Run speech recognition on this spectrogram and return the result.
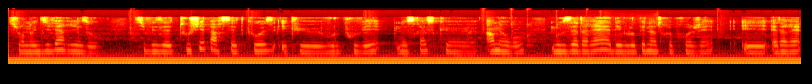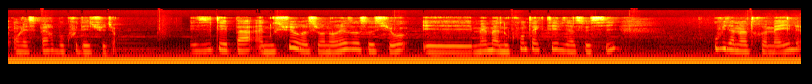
sur nos divers réseaux. Si vous êtes touché par cette cause et que vous le pouvez, ne serait-ce que 1 euro, nous aiderait à développer notre projet et aiderait, on l'espère, beaucoup d'étudiants. N'hésitez pas à nous suivre sur nos réseaux sociaux et même à nous contacter via ceci ou via notre mail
